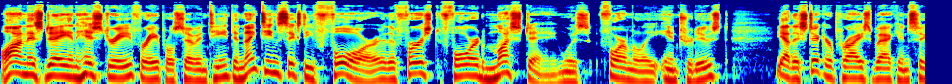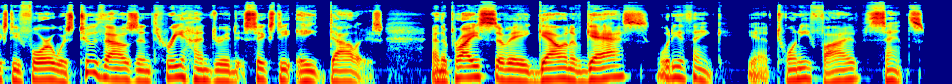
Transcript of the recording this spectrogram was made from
On this day in history for April 17th, in 1964, the first Ford Mustang was formally introduced. Yeah, the sticker price back in 64 was $2,368. And the price of a gallon of gas, what do you think? Yeah, 25 cents.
